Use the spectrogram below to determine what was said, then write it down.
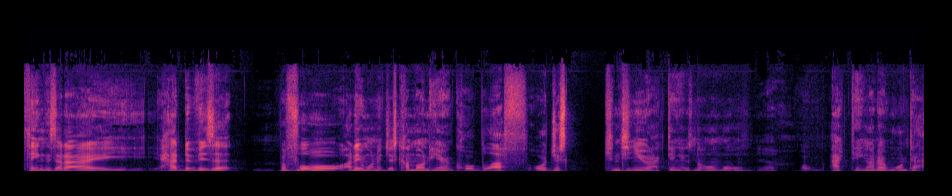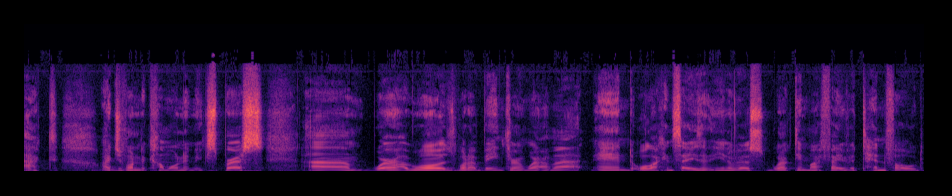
things that I had to visit before. I didn't want to just come on here and call bluff or just continue acting as normal. Yeah. Or acting, I don't want to act. I just wanted to come on and express um, where I was, what I've been through, and where I'm at. And all I can say is that the universe worked in my favor tenfold.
